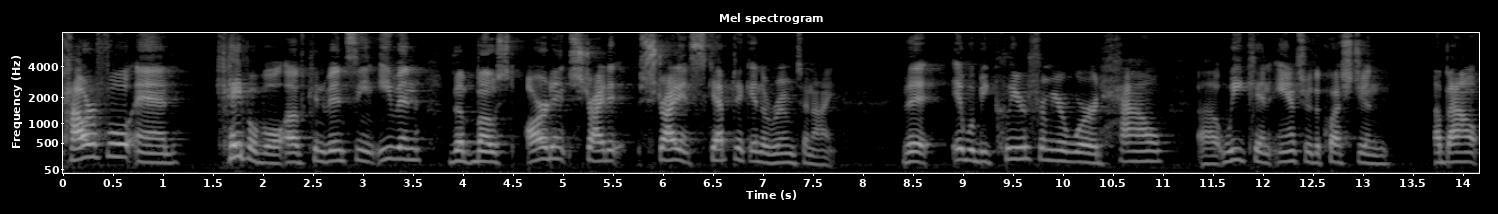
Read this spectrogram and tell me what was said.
powerful and capable of convincing even the most ardent, strident, strident skeptic in the room tonight, that it would be clear from your word how uh, we can answer the question about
